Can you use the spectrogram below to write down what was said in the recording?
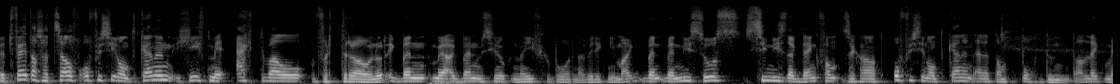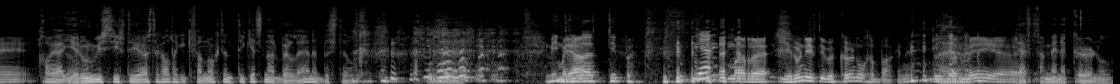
Het feit dat ze het zelf officieel ontkennen, geeft mij echt wel vertrouwen. Hoor. Ik, ben, maar ja, ik ben misschien ook naïef geboren, dat weet ik niet. Maar ik ben, ben niet zo cynisch dat ik denk van, ze gaan het officieel ontkennen en het dan toch doen. Dat lijkt mij... Goh ja, Jeroen wist hier juist toch al dat ik vanochtend tickets naar Berlijn heb besteld. Dus, eh, Minder ja. luid tippen. Ja, Maar eh, Jeroen heeft uw kernel gebakken, hè. Dus daarmee... eh, hij heeft van mij een kernel.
